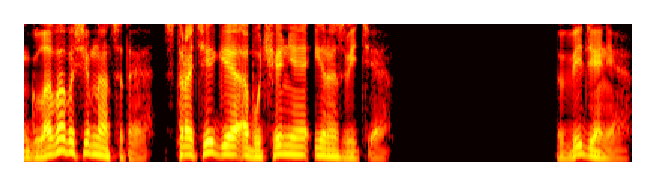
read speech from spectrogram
Глава 18. Стратегия обучения и развития. Введение.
